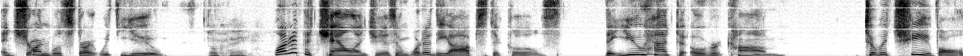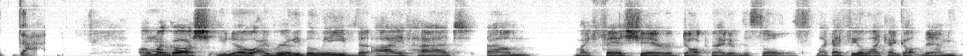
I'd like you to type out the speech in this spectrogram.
and sean we'll start with you Okay. what are the challenges and what are the obstacles that you had to overcome to achieve all that? Oh my gosh. You know, I really believe that I've had um, my fair share of Dark Night of the Souls. Like, I feel like I got them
